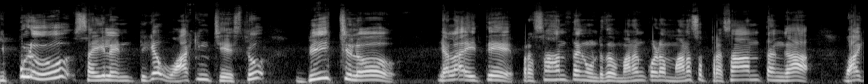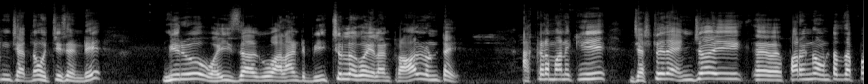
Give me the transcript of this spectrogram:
ఇప్పుడు సైలెంట్గా వాకింగ్ చేస్తూ బీచ్లో ఎలా అయితే ప్రశాంతంగా ఉంటుందో మనం కూడా మనసు ప్రశాంతంగా వాకింగ్ చేద్దాం వచ్చేసండి. మీరు వైజాగ్ అలాంటి బీచ్ల్లో ఇలాంటి రాళ్ళు ఉంటాయి. అక్కడ మనకి జస్ట్ ఏదో ఎంజాయ్ పరంగా ఉంటుంది తప్ప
